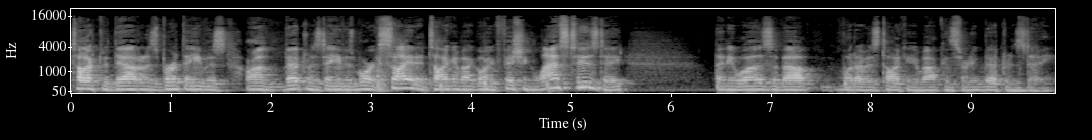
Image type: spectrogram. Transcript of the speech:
talked with Dad on his birthday. He was, or on Veterans Day, he was more excited talking about going fishing last Tuesday than he was about what I was talking about concerning Veterans Day.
